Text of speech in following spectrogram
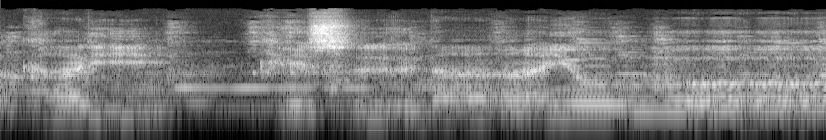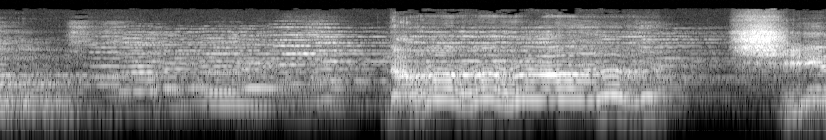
明かり消すなよ。なあ忍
